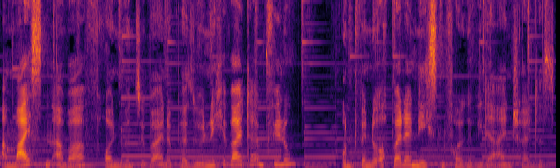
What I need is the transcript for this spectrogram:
Am meisten aber freuen wir uns über eine persönliche Weiterempfehlung und wenn du auch bei der nächsten Folge wieder einschaltest.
